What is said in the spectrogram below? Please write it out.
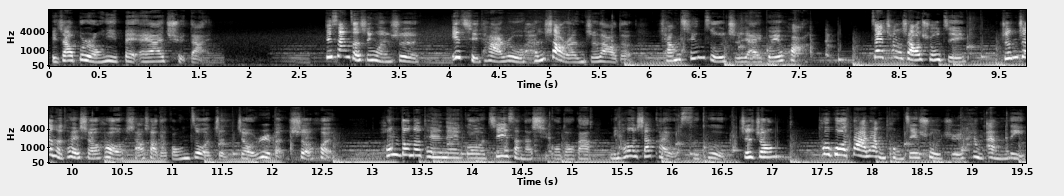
比较不容易被 AI 取代。第三则新闻是一起踏入很少人知道的长青族职业规划。在畅销书籍《真正的退休后小小的工作拯救日本社会》之中，透过大量统计数据和案例，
